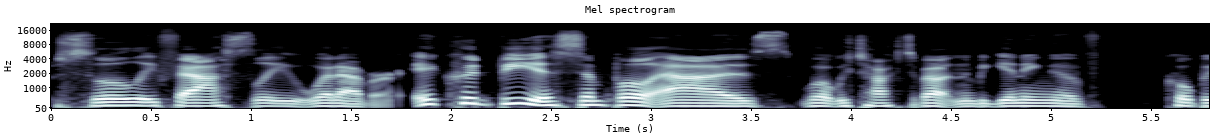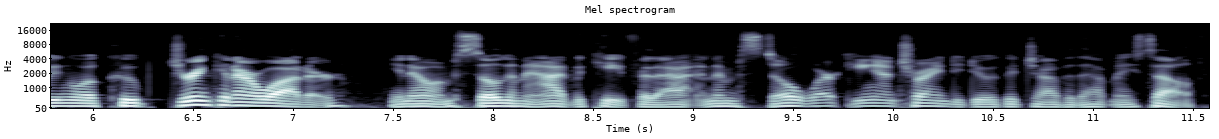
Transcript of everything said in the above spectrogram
slowly, fastly, whatever. It could be as simple as what we talked about in the beginning of coping with coop, drinking our water. You know, I'm still going to advocate for that and I'm still working on trying to do a good job of that myself.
